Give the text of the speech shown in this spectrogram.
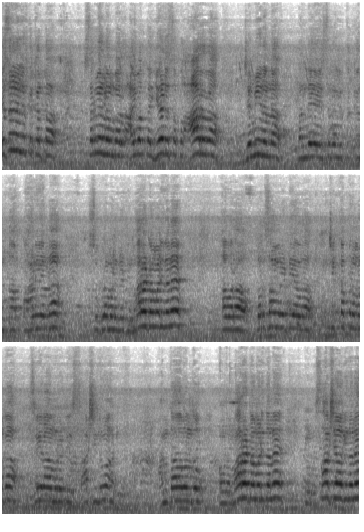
ಹೆಸರಿನಲ್ಲಿರ್ತಕ್ಕಂಥ ಸರ್ವೆ ನಂಬರ್ ಐವತ್ತ ಎರಡು ಸಪ ಆರರ ಜಮೀನನ್ನು ತಂದೆಯ ಹೆಸರಿನಲ್ಲಿರ್ತಕ್ಕಂಥ ಪಾಣಿಯನ್ನ ಸುಬ್ರಹ್ಮಣ್ಯ ರೆಡ್ಡಿ ಮಾರಾಟ ಮಾಡಿದ್ದಾನೆ. ಅವರ ದೊರಸ್ವಾಮಿ ರೆಡ್ಡಿ ಅವರ ಚಿಕ್ಕಪ್ಪನ ಮಗ ಶ್ರೀರಾಮ ರೆಡ್ಡಿ ಸಾಕ್ಷಿನೂ ಆಗಿದೆ. ಅಂತ ಒಂದು ಅವನ ಮಾರಾಟ ಮಾಡಿದ್ದಾನೆ ಇವನು ಸಾಕ್ಷಿ ಆಗಿದ್ದಾನೆ.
